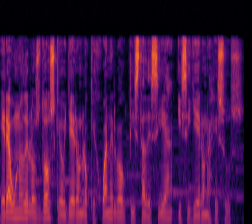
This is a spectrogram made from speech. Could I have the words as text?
era uno de los dos que oyeron lo que Juan el Bautista decía y siguieron a Jesús.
